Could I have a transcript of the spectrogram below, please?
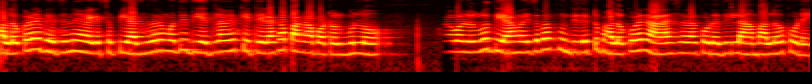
ভালো করে ভেজে নেওয়া হয়ে গেছে। পেঁয়াজ ভেজার মধ্যে দিয়ে দিলাম কেটে রাখা পাকা পটলগুলো। পাকা পটলগুলো দেওয়া হয়ে যাবে, খুন্তিতে একটু ভালো করে নাড়াচাড়া করে দিলাম, ভালো করে।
